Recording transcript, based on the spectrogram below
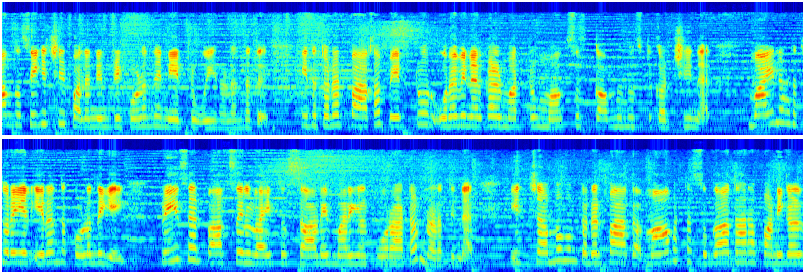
அங்கு சிகிச்சை பலனின்றி குழந்தை நேற்று உயிரிழந்தது. இது தொடர்பாக பெற்றோர் உறவினர்கள் மற்றும் மார்க்சிஸ்ட் கம்யூனிஸ்ட் கட்சியினர் மயிலாடுதுறையில் இறந்த குழந்தையை ஃப்ரீசர் பாக்ஸில் வைத்து சாலை மறியல் போராட்டம் நடத்தினர். இச்சம்பவம் தொடர்பாக மாவட்ட சுகாதார பணிகள்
